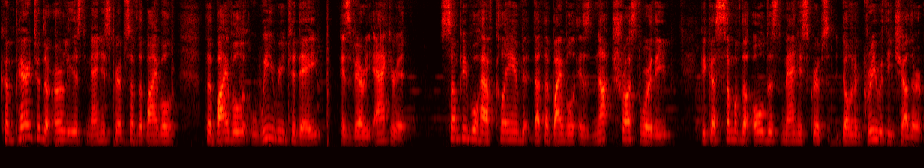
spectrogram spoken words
Compared to the earliest manuscripts of the Bible, the Bible we read today is very accurate. Some people have claimed that the Bible is not trustworthy because some of the oldest manuscripts don't agree with each other,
